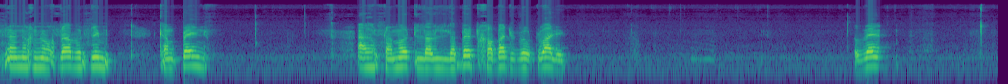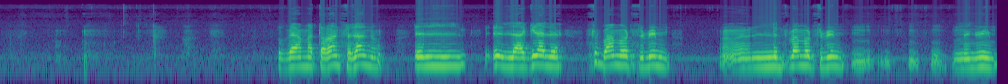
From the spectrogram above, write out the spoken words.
שאנחנו עכשיו עושים קמפיין הרשמות לבית חב"ד וירטואלי. ו... והמטרה שלנו היא להגיע ל-770 ל-770 מנויים.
